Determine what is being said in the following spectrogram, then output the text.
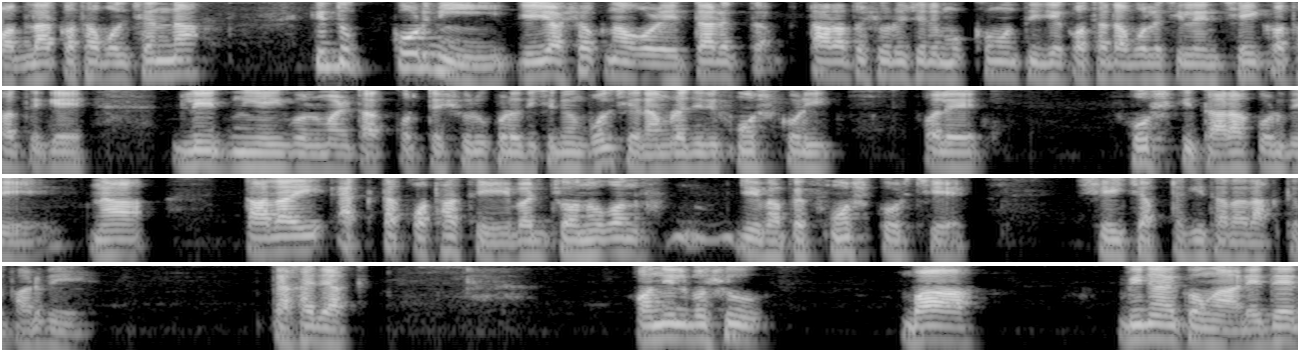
বদলার কথা বলছেন না। কিন্তু কর্মী যে অশোকনগরে তার তারা তো শুরু ছিল মুখ্যমন্ত্রী যে কথাটা বলেছিলেন, সেই কথা থেকে লিড নিয়েই গোলমালটা করতে শুরু করে দিয়েছেন এবং বলছেন, আমরা যদি ফোঁস করি, ফলে ফোঁস কি তারা করবে? না তারাই একটা কথাতে এবার জনগণ যেভাবে ফোঁস করছে, সেই চাপটা কি তারা রাখতে পারবে? দেখা যাক। অনিল বসু বা বিনয় কোঙার এদের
